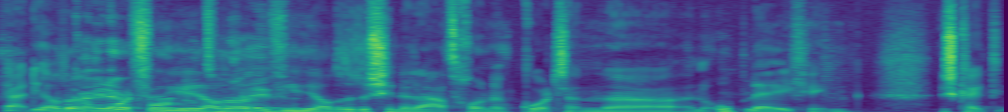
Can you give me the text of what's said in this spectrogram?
ja die hadden, een kort, die, hadden, die hadden dus inderdaad gewoon een kort een, uh, een opleving. Dus kijk,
